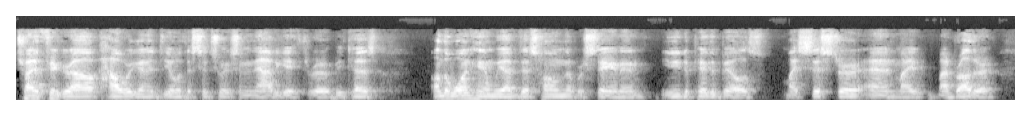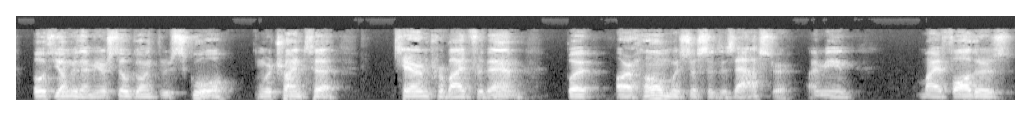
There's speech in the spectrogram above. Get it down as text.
try to figure out how we're going to deal with the situation and navigate through it. Because on the one hand, we have this home that we're staying in. You need to pay the bills. My sister and my my brother, both younger than me, are still going through school, and we're trying to care and provide for them. But our home was just a disaster. I mean, my father's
